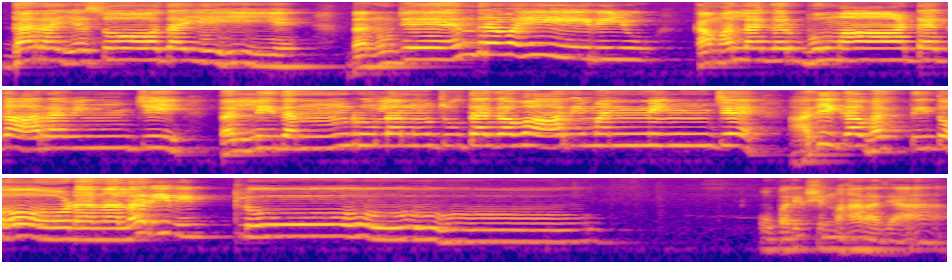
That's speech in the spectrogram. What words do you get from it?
ధర యశోదయ్యే ధనుజేంద్ర వైరియు కమల గర్భుమాట గారవించి తల్లిదండ్రులను చుతగ వారి మన్నించే అధిక భక్తి తోడనలరిట్లు ఓ పరీక్షన్ మహారాజా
